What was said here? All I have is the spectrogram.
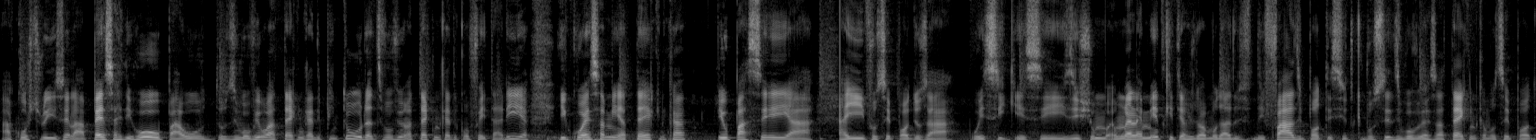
a construir, sei lá, peças de roupa, ou desenvolvi uma técnica de pintura, desenvolvi uma técnica de confeitaria, e com essa minha técnica eu passei a. Aí você pode usar esse. esse existe um, um elemento que te ajudou a mudar de, de, fase, pode ter sido que você desenvolveu essa técnica, você pode,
